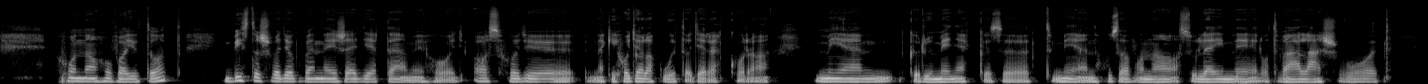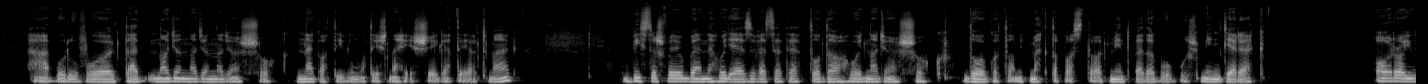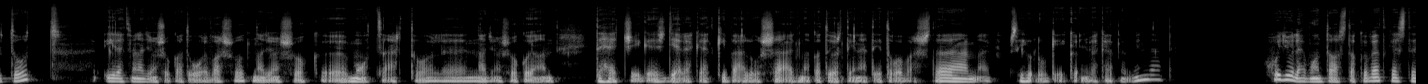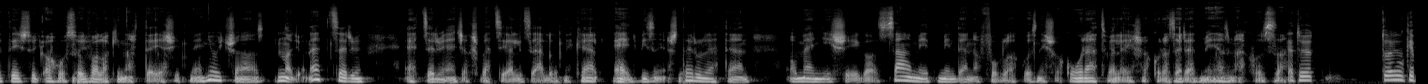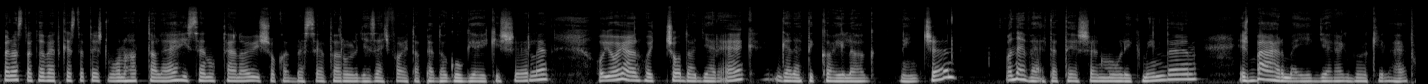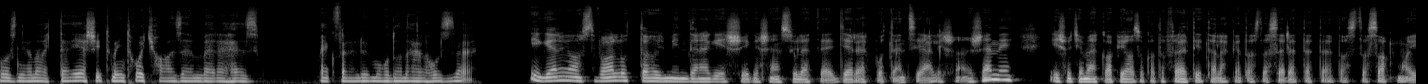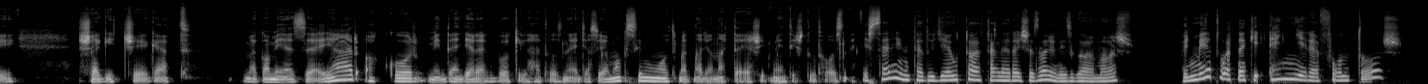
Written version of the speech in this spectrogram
honnan, hova jutott. Biztos vagyok benne, és egyértelmű, hogy az, hogy ő, neki hogy alakult a gyerekkora, milyen körülmények között, milyen húzavona a szüleinél, ott vállás volt, háború volt, tehát nagyon-nagyon-nagyon sok negatívumot és nehézséget élt meg biztos vagyok benne, hogy ez vezetett oda, hogy nagyon sok dolgot, amit megtapasztalt, mint pedagógus, mint gyerek, arra jutott, illetve nagyon sokat olvasott, nagyon sok módszertől, nagyon sok olyan tehetséges gyereket, kiválóságnak a történetét olvasta meg pszichológiai könyveket, meg mindent, hogy ő levonta azt a következtetést, hogy ahhoz, hogy valaki nagy teljesítményt nyújtson, az nagyon egyszerű, egyszerűen csak specializálódni kell egy bizonyos területen, a mennyiség az számít, minden nap foglalkozni sok órát vele, és akkor az eredmény az meghozza. Hát ő tulajdonképpen azt a következtetést vonhatta le, hiszen utána ő is sokat beszélt arról, hogy ez egyfajta pedagógiai kísérlet, hogy olyan, hogy csoda gyerek genetikailag nincsen, a neveltetésen múlik minden, és bármelyik gyerekből ki lehet hozni a nagy teljesítményt, hogyha az ember ehhez megfelelő módon áll hozzá. Igen, ő azt vallotta, hogy minden egészségesen született gyerek potenciálisan zseni, és hogyha megkapja azokat a feltételeket, azt a szeretetet, azt a szakmai segítséget, meg ami ezzel jár, akkor minden gyerekből ki lehet hozni egy az a maximumot, meg nagyon nagy teljesítményt is tud hozni. És szerinted ugye utaltál erre, és ez nagyon izgalmas, hogy miért volt neki ennyire fontos,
